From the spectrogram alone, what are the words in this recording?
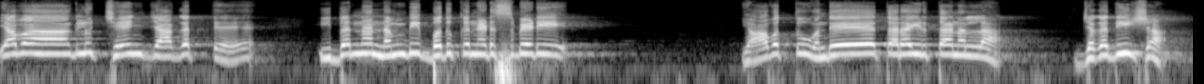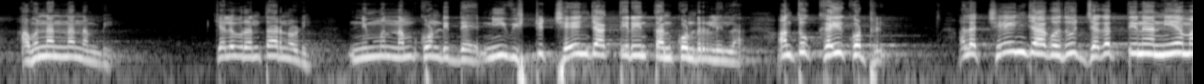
ಯಾವಾಗಲೂ ಚೇಂಜ್ ಆಗತ್ತೆ, ಇದನ್ನು ನಂಬಿ ಬದುಕು ನಡೆಸಬೇಡಿ. ಯಾವತ್ತೂ ಒಂದೇ ಥರ ಇರ್ತಾನಲ್ಲ. ಜಗದೀಶ, ಅವನನ್ನು ನಂಬಿ. ಕೆಲವರು ಅಂತಾರೆ ನೋಡಿ, ನಿಮ್ಮನ್ನು ನಂಬ್ಕೊಂಡಿದ್ದೆ, ನೀವಿಷ್ಟು ಚೇಂಜ್ ಆಗ್ತೀರಿ ಅಂತ ಅಂದ್ಕೊಂಡಿರಲಿಲ್ಲ ಅಂತೂ ಕೈ ಕೊಟ್ರಿ. ಅಲ್ಲ ಚೇಂಜ್ ಆಗೋದು ಜಗತ್ತಿನ ನಿಯಮ.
